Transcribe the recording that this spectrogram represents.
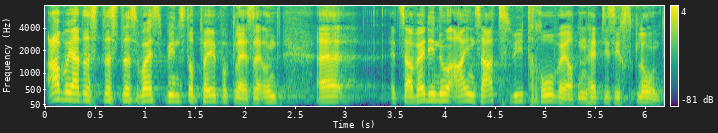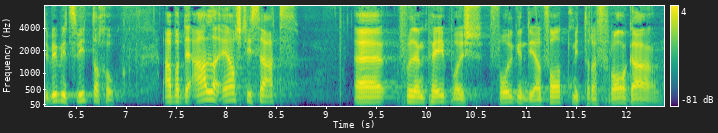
aber ja, das, das, das Westminster Paper gelesen. Und äh, jetzt auch wenn ich nur einen Satz weit gekommen wäre, dann hätte es sich gelohnt. Ich bin jetzt weitergekommen. Aber der allererste Satz äh, von dem Paper ist folgende. Er fährt mit einer Frage an.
